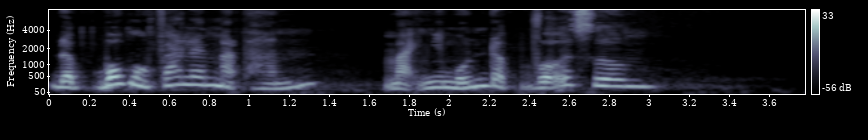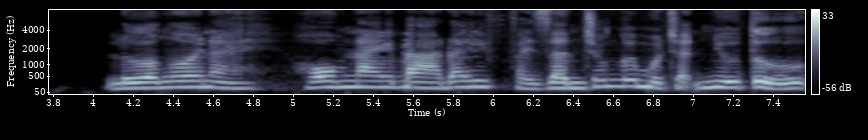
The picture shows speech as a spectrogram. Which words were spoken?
đập bốc một phát lên mặt hắn, mạnh như muốn đập vỡ xương. Lừa ngươi này, hôm nay bà đây phải dần cho ngươi một trận như tử.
